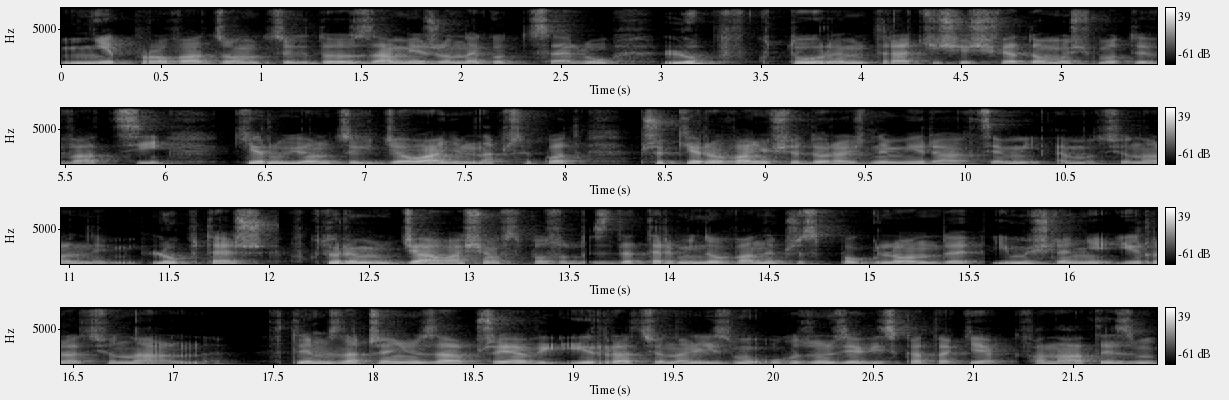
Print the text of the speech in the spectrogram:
nieprowadzących do zamierzonego celu lub w którym traci się świadomość motywacji kierujących działaniem, np. przy kierowaniu się doraźnymi reakcjami emocjonalnymi, lub też w którym działa się w sposób zdeterminowany przez poglądy i myślenie irracjonalne. W tym znaczeniu za przejawy irracjonalizmu uchodzą zjawiska takie jak fanatyzm,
